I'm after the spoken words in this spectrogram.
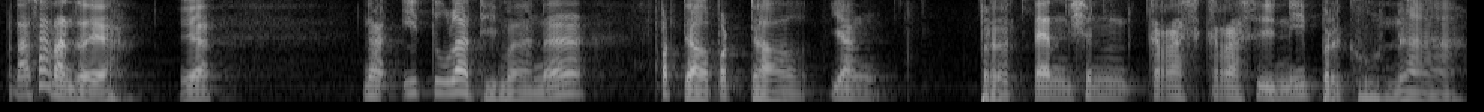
Penasaran saya, ya. Nah, itulah di mana pedal-pedal yang bertension keras-keras ini berguna.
